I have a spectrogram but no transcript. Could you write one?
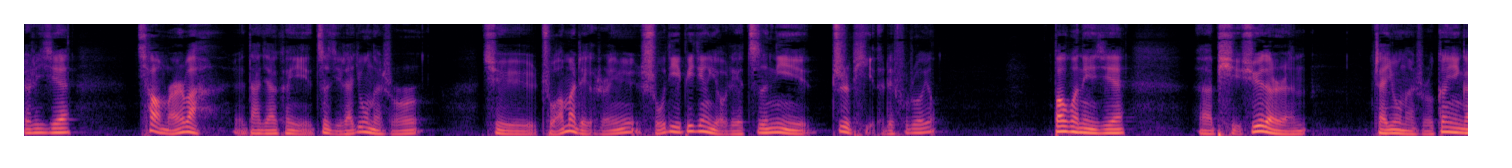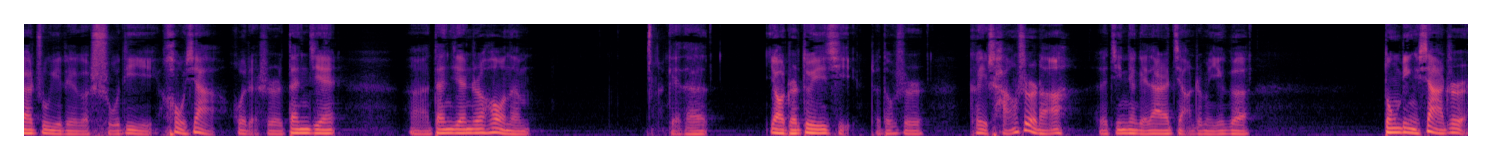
这是一些窍门吧，大家可以自己在用的时候去琢磨这个事儿。因为熟地毕竟有这滋腻治脾的这副作用，包括那些呃脾虚的人。在用的时候，更应该注意这个熟地后下，或者是单煎，啊，单煎之后呢，给它药汁兑一起，这都是可以尝试的啊。所以今天给大家讲这么一个冬病夏治，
